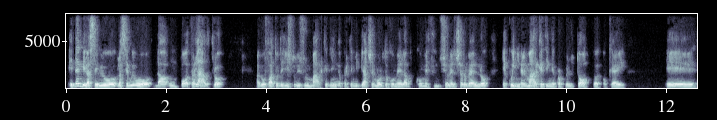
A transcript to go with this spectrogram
E Debbie la seguivo, la seguivo da un po', tra l'altro avevo fatto degli studi sul marketing perché mi piace molto come, la, come funziona il cervello e quindi nel marketing è proprio il top, ok? E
